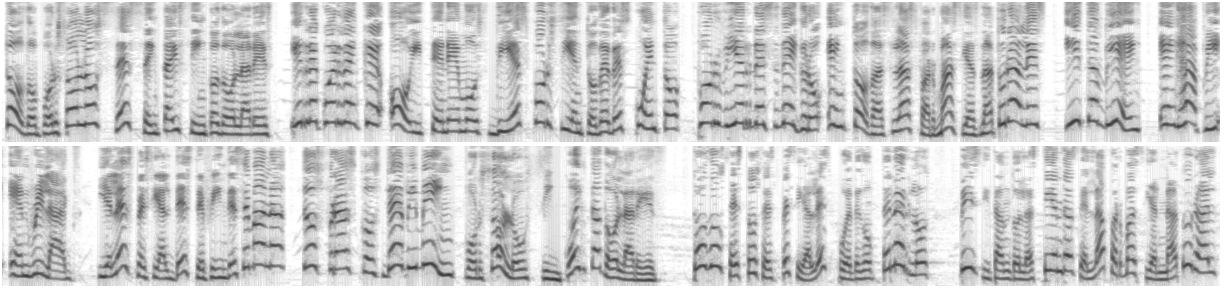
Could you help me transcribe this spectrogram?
todo por solo 65 dólares. Y recuerden que hoy tenemos 10% de descuento por Viernes Negro en todas las farmacias naturales y también en Happy and Relax. Y el especial de este fin de semana, dos frascos de Vivin por solo 50 dólares. Todos estos especiales pueden obtenerlos visitando las tiendas de la farmacia natural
